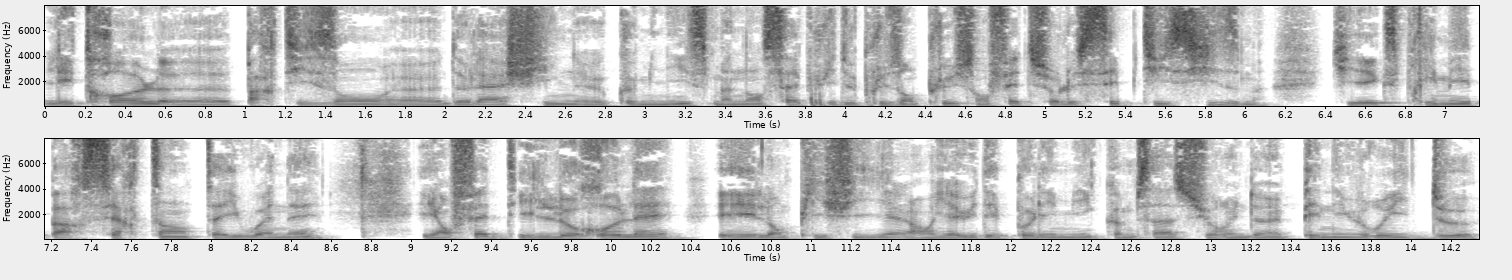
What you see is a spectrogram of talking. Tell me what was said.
les trolls euh, partisans euh, de la Chine communiste maintenant s'appuient de plus en plus en fait sur le scepticisme qui est exprimé par certains Taïwanais et en fait ils le relaient et l'amplifient. Alors il y a eu des polémiques comme ça sur une pénurie d'œufs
